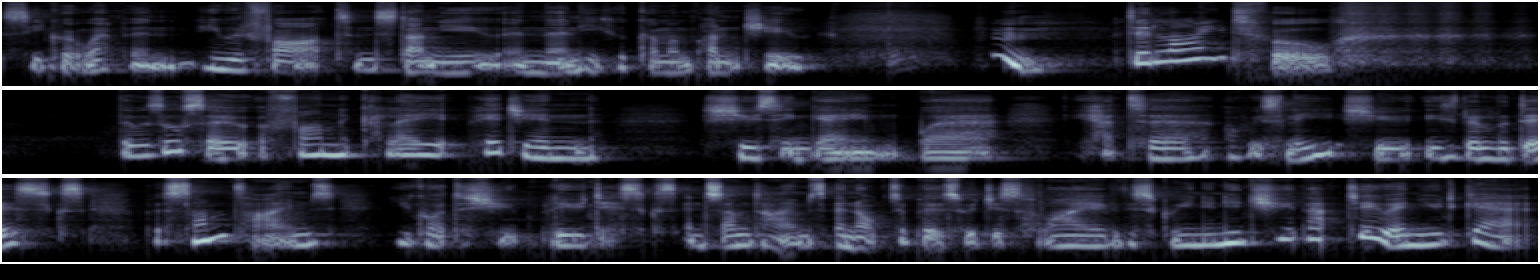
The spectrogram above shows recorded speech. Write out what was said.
secret weapon. He would fart and stun you, and then he could come and punch you. Hmm, delightful. there was also a fun clay pigeon shooting game where you had to obviously shoot these little discs, but sometimes you got to shoot blue discs, and sometimes an octopus would just fly over the screen and you'd shoot that too, and you'd get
